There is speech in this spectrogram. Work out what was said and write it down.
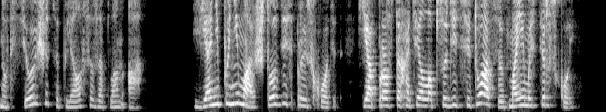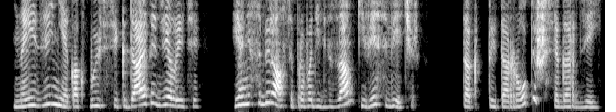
но все еще цеплялся за план «А». «Я не понимаю, что здесь происходит. Я просто хотел обсудить ситуацию в моей мастерской». «Наедине, как вы всегда это делаете», я не собирался проводить в замке весь вечер. Так ты торопишься, Гордей?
